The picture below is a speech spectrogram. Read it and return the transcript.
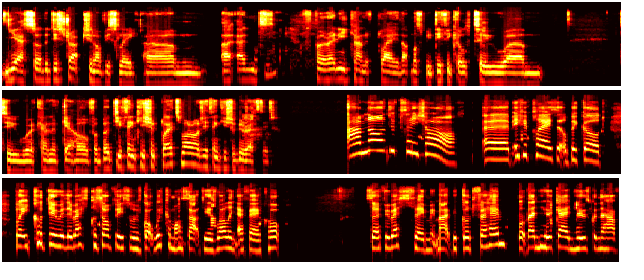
Yeah, so the distraction, obviously, um, and for any kind of play, that must be difficult to um, to uh, kind of get over. But do you think he should play tomorrow, or do you think he should be rested? I'm not hundred percent sure. Um, if he plays, it'll be good, but he could do with the rest because obviously we've got Wycombe on Saturday as well in FA Cup. So if he rests him, it might be good for him. But then who again? Who's going to have?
